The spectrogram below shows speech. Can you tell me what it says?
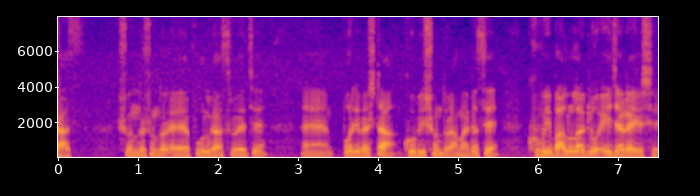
গাছ। সুন্দর সুন্দর ফুল গাছ রয়েছে। পরিবেশটা খুবই সুন্দর। আমার কাছে খুবই ভালো লাগল এই জায়গায় এসে।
